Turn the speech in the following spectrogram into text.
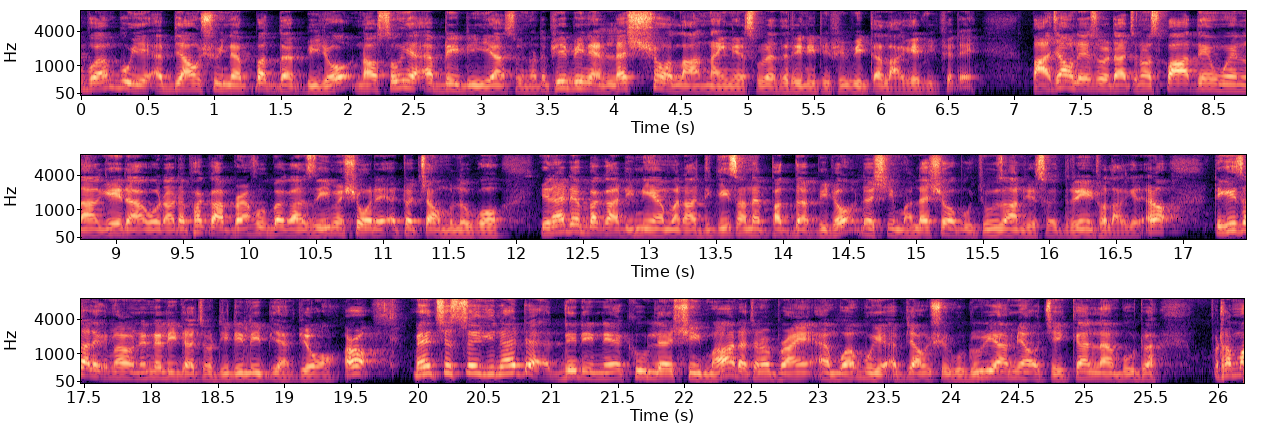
Mbambu ရဲ့အပြောင်းရွှေ့နဲ့ပတ်သက်ပြီးတော့နောက်ဆုံးရ update တွေရဆိုရင်တော့တဖြည်းဖြည်းနဲ့လက်လျှော့လာနိုင်တယ်ဆိုတဲ့သတင်းတွေတဖြည်းဖြည်းတက်လာခဲ့ပြီဖြစ်တယ်။ ဘာကြောင့်လဲဆိုတော့ဒါကျွန်တော်စပါအသင်းဝင်လာခဲ့တာကိုဒါတစ်ဖက်က Brentford ဘက်ကဈေးမလျှော့တဲ့အတွက်ကြောင့်မလို့ကော United ဘက်ကဒီနေရာမှာဒါဒီကိစ္စနဲ့ပတ်သက်ပြီးတော့လက်ရှိမှာလက်လျှော့ဖို့ကြိုးစားနေဆိုတဲ့သတင်းတွေထွက်လာခဲ့တယ်။အဲ့တော့ဒီကိစ္စလေးခင်ဗျားတို့နည်းနည်းလေးဒါကျွန်တော်ဒီဒီလေးပြန်ပြောအောင်။အဲ့တော့ Manchester United အသင်းတွေနဲ့အခုလက်ရှိမှာဒါကျွန်တော် Brian Mbambu ရဲ့အပြောင်းရွှေ့ကိုဒုတိယမြောက်အခြေကန့်လန့်ဖို့အတွက်ပထမ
